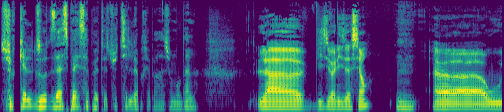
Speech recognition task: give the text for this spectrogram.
Sur quels autres aspects ça peut être utile, la préparation mentale? La visualisation. Hmm. euh, où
